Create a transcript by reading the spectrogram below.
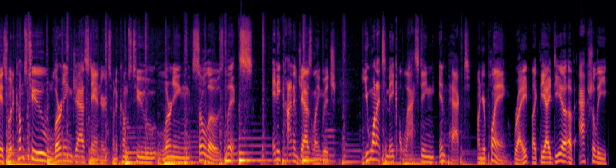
Okay, so when it comes to learning jazz standards, when it comes to learning solos, licks, any kind of jazz language, you want it to make a lasting impact on your playing, right? Like the idea of actually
